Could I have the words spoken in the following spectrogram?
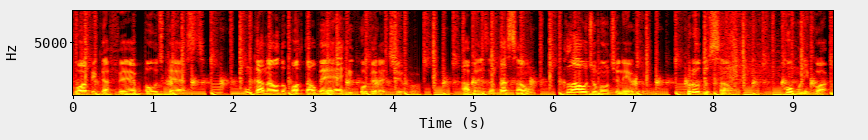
Cop Café Podcast, um canal do portal BR Cooperativo. Apresentação: Cláudio Montenegro. Produção: Comunicop.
